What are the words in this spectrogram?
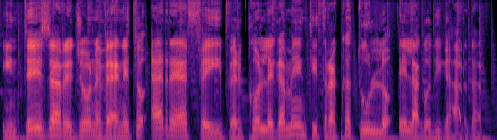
Intesa Regione Veneto RFI per collegamenti tra Catullo e Lago di Garda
